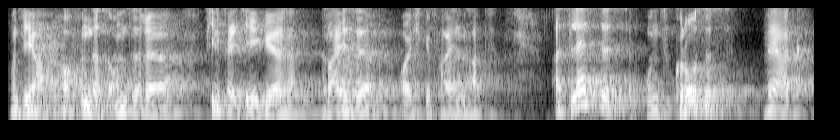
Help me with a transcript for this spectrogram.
und wir hoffen, dass unsere vielfältige Reise euch gefallen hat. Als letztes und großes Werk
